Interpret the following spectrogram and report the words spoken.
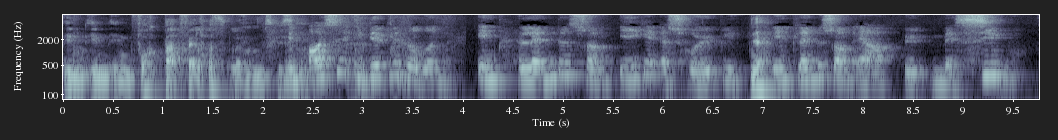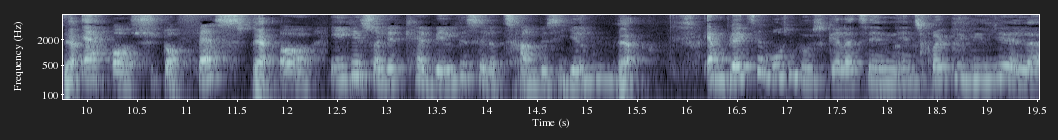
en, en, en frugtbar falder, eller man skal Men sige. også i virkeligheden en plante, som ikke er skrøbelig. Ja. En plante, som er øh, massiv Ja. Ja. og står fast, Ja. og ikke så let kan væltes eller trampes ihjel. Ja. Ja, hun bliver ikke til en rosenbusk, eller til en, en skrøbelig lilje, eller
